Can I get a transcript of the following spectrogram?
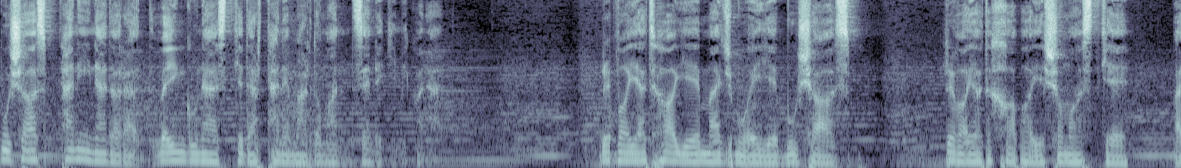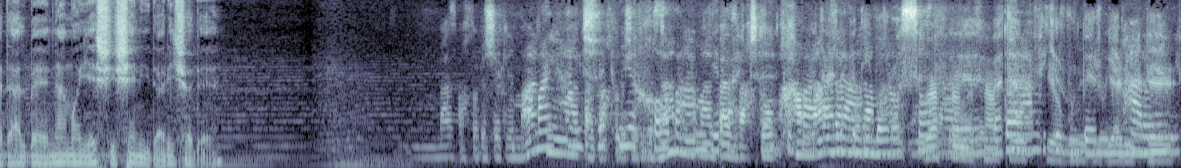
بوشاسب تنی ندارد و این گونه است که در تن مردمان زندگی می کند روایت های مجموعه بوشاسب روایات خواب های شماست که بدل به نمایشی شنیداری شده. بعض وقتا به شکل مرد من میومد بعض وقتا به شکل زن میومد بعض وقتا هم دیوارا صافه و طرفی که روبروی منه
